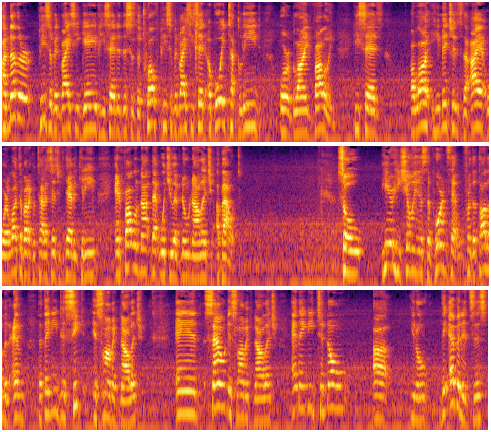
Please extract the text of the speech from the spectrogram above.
Another piece of advice he gave, he said, and this is the 12th piece of advice, he said, avoid taqleed or blind following. He says, Allah, he mentions the ayah where Allah Ta'ala says, Kitab al-Kareem, and follow not that which you have no knowledge about. So here he's showing us the importance that for the talib al-ilm that they need to seek Islamic knowledge and sound Islamic knowledge and they need to know uh, you know the evidences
